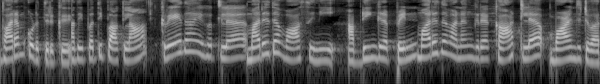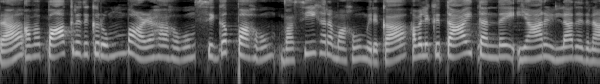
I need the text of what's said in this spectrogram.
வரம் கொடுத்திருக்கு. அதை பத்தி பார்க்கலாம். கிரேதா யுகத்துல மருத வாசினி அப்படிங்கிற பெண் மருதவனங்கிற காட்டுல வாழ்ந்துட்டு வரா. அவ பாக்குறதுக்கு ரொம்ப அழகாகவும் சிகப்பாகவும் வசீகரமாகவும் இருக்கா. அவளுக்கு தாய் தந்தை யாரும் இல்லாததுனால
